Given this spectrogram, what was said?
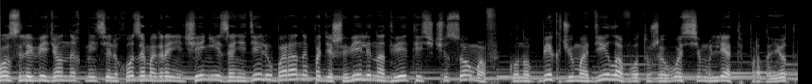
После введенных Минсельхозом ограничений за неделю бараны подешевели на 2000 сомов. Кунукбек Джумадилов вот уже 8 лет продает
